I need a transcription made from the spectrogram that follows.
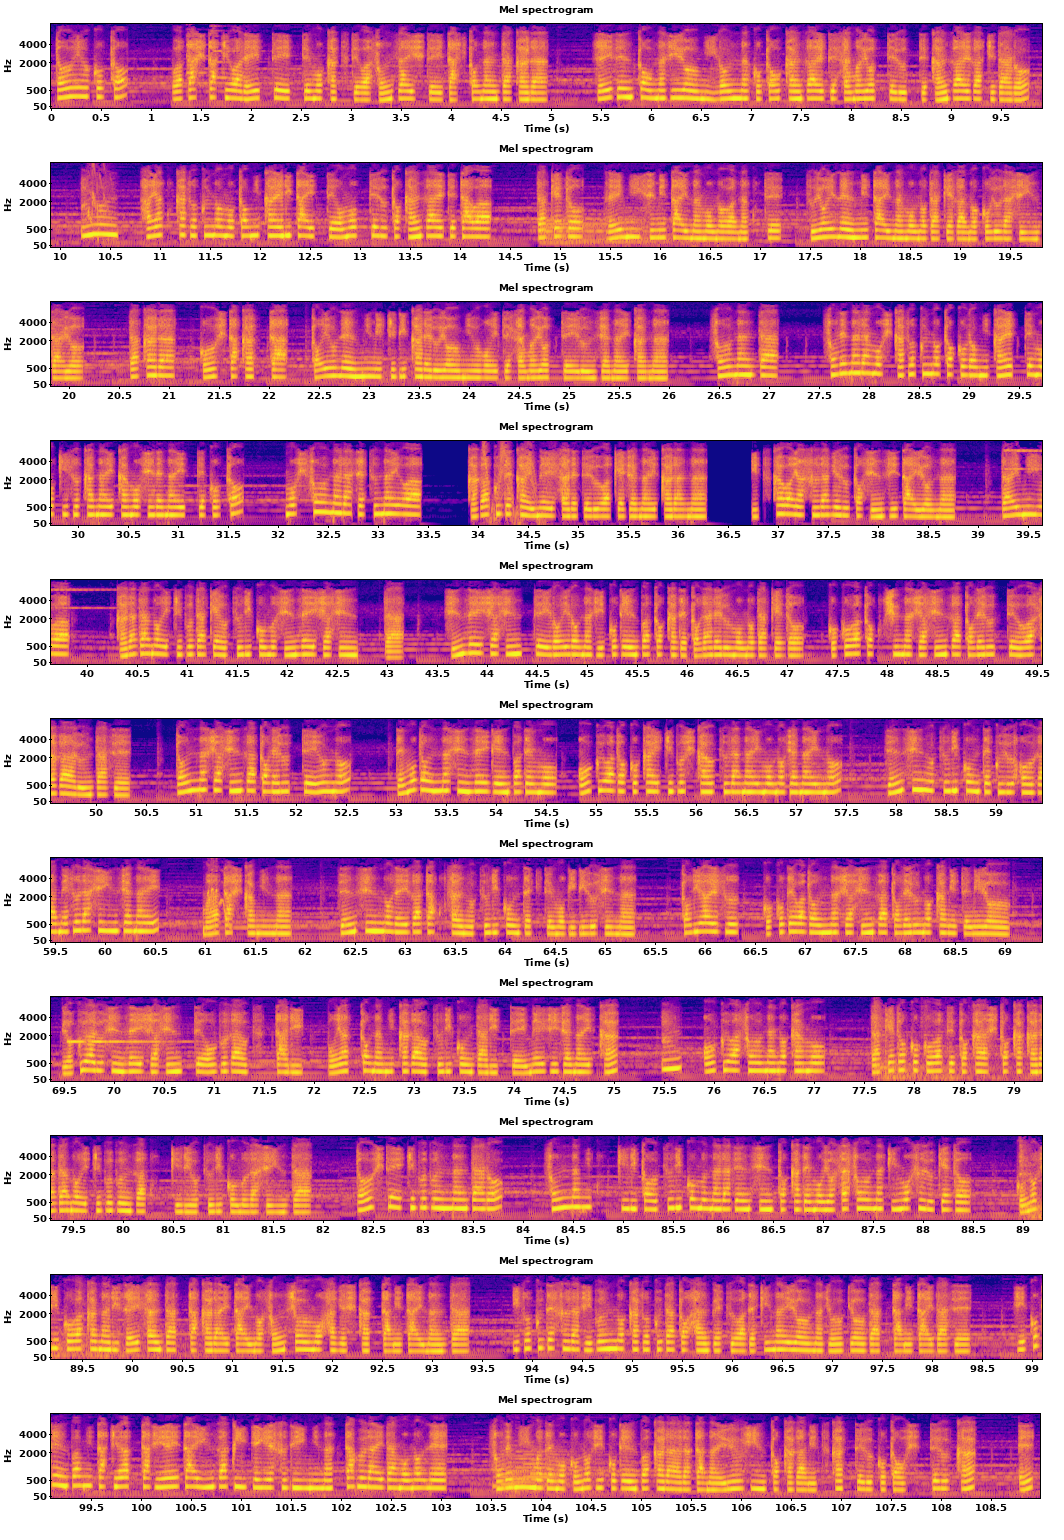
どういうこと？私たちは霊って言ってもかつては存在していた人なんだから、生前と同じようにいろんなことを考えてさまよってるって考えがちだろ？うんうん、早く家族の元に帰りたいって思ってると考えてたわ。だけど、霊に石みたいなものはなくて、強い念みたいなものだけが残るらしいんだよ。だから、こうしたかった、という念に導かれるように動いてさまよっているんじゃないかな。そうなんだ。それならもし家族のところに帰っても気づかないかもしれないってこと？もしそうなら切ないわ。科学で解明されてるわけじゃないからな。いつかは安らげると信じたいよな。第2位は、体の一部だけ映り込む心霊写真、だ。心霊写真って色々な事故現場とかで撮られるものだけど、ここは特殊な写真が撮れるって噂があるんだぜ。どんな写真が撮れるっていうの？でもどんな心霊現場でも、多くはどこか一部しか映らないものじゃないの？全身映り込んでくる方が珍しいんじゃない？まあ確かにな。全身の霊がたくさん映り込んできてもビビるしな。とりあえず、ここではどんな写真が撮れるのか見てみよう。よくある心霊写真ってオーブが映ったり、ぼやっと何かが映り込んだりってイメージじゃないか？うん、多くはそうなのかも。だけどここは手とか足とか体の一部分がくっきり映り込むらしいんだ。どうして一部分なんだろそんなにくっきりと映り込むなら全身とかでも良さそうな気もするけど。この事故はかなり凄惨だったから遺体の損傷も激しかったみたいなんだ。遺族ですら自分の家族だと判別はできないような状況だったみたいだぜ。事故現場に立ち会った自衛隊員が PTSD になったぐらいだものね。それに今でもこの事故現場から新たな遺留品とかが見つかってることを知ってるか？え？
